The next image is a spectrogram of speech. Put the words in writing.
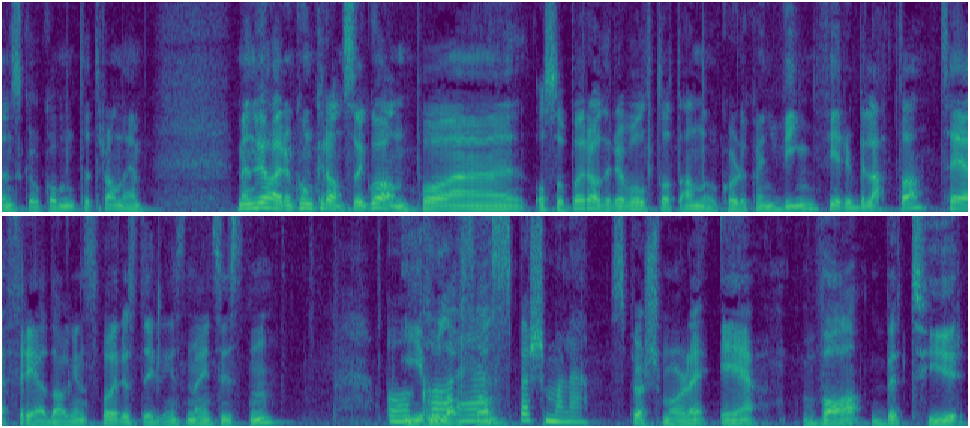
ønsker å komme til Trondheim. Men vi har en konkurranse gående på, eh, også på radiorevolt.no hvor du kan vinne fire billetter til fredagens forestilling, som er den siste. Og hva er spørsmålet? Spørsmålet er hva betyr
